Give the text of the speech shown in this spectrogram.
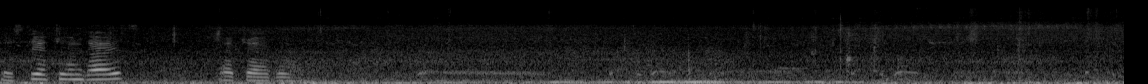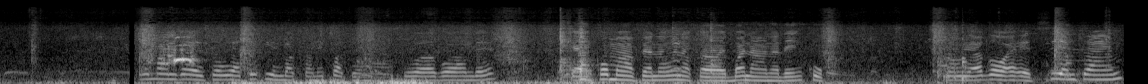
So stay tuned guys. Watch out go. Come on guys, so we are taking back on the pattern now. So I go on there. Can come off and we not uh, banana then cook. So we are go ahead. Same time.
